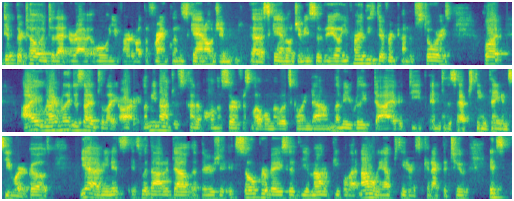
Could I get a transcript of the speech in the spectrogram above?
dip their toe into that rabbit hole, you've heard about the Franklin scandal, Jim, uh, scandal, Jimmy Savile. You've heard these different kind of stories. But I, when I really decided to like, all right, let me not just kind of on the surface level know what's going down. Let me really dive deep into this Epstein thing and see where it goes yeah, I mean, it's it's without a doubt that there's it's so pervasive the amount of people that not only Epstein is connected to. It's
